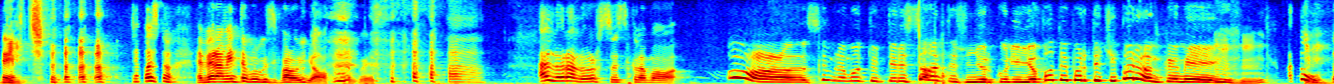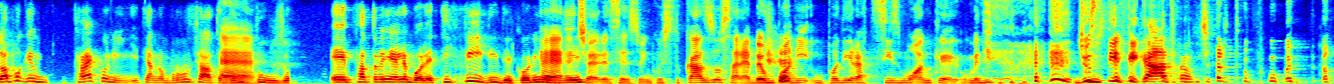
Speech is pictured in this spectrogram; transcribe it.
Bitch. Cioè, questo è veramente quello che si fa allo yacht, questo. Allora l'orso esclamò: Ah, sembra molto interessante, signor Coniglio. Fate partecipare anche me. Mhm. Ma tu, dopo che tre conigli ti hanno bruciato, Eh. contuso e fatto venire le bolle, ti fidi dei conigli? Eh, cioè, nel senso, in questo caso sarebbe un po' di, un po' di razzismo anche, come dire, giustificato a un certo punto.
